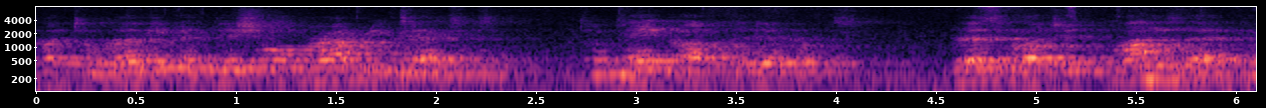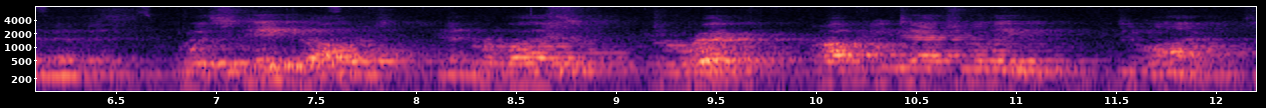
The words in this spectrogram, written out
but to levy additional property taxes to make up the difference. This budget funds that commitment with state dollars and provides direct property tax relief to Iowans.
